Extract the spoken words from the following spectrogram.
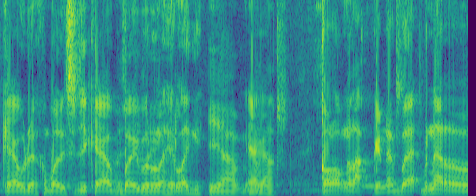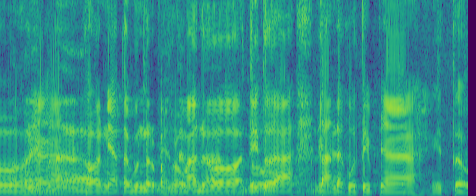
kayak udah kembali suci kayak bayi baru lahir lagi Iya, ya kan? benar. kalau ngelakuinnya ba- benar ya kan? benar. kalau niatnya benar pas Niatnya Ramadan betul. itu lah Iya. tanda kutipnya gitu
